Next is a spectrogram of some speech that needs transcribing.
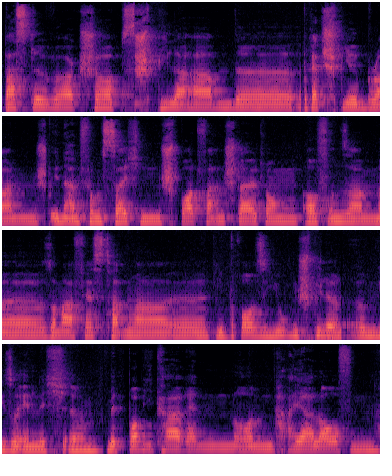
Bastelworkshops, Spieleabende, Brettspielbrunch, in Anführungszeichen Sportveranstaltungen. Auf unserem äh, Sommerfest hatten wir äh, die Brause Jugendspiele, irgendwie so ähnlich äh, mit Bobbycar-Rennen und Eierlaufen.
